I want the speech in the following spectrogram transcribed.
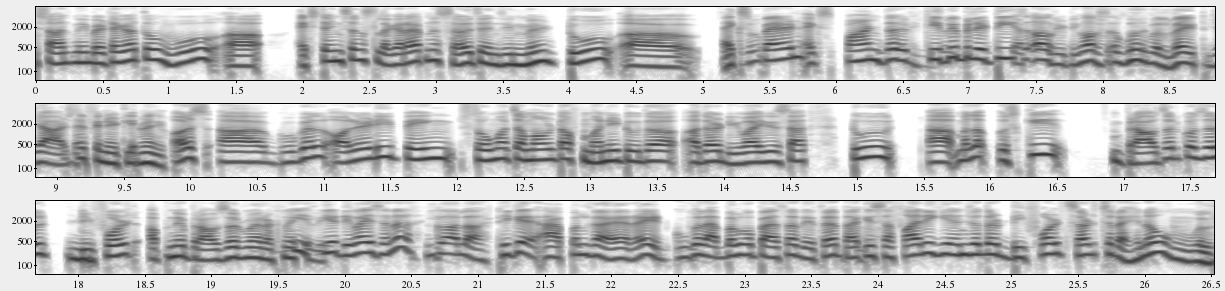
शांत नहीं बैठेगा तो वो एक्सटेंशन लगा रहा है अपने सर्च इंजिन में to expand expand of Google right definitely और Google already paying so much amount of money to the other device to मतलब उसकी ब्राउज़र को जल्द डिफ़ॉल्ट अपने ब्राउज़र में रखने के लिए। ये डिवाइस है ना? ये वाला ठीक है? एप्पल का है राइट गूगल एप्पल को पैसा देता है ताकि सफारी के अंदर जो डिफ़ॉल्ट सर्च रहे ना वो गूगल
